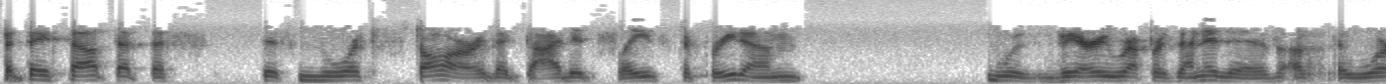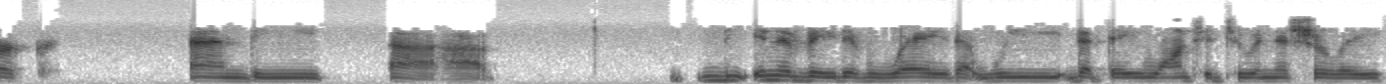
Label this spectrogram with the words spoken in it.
But they felt that this, this North Star that guided slaves to freedom was very representative of the work and the uh, the innovative way that we that they wanted to initially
